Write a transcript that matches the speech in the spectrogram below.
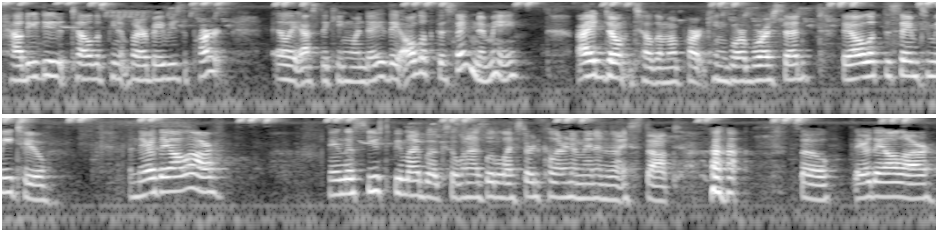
How do you do, tell the peanut butter babies apart? Ellie asked the king one day. They all look the same to me. I don't tell them apart, King Bora Bora said. They all look the same to me too. And there they all are. And this used to be my book, so when I was little, I started coloring them in and then I stopped. so there they all are,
